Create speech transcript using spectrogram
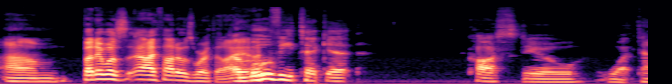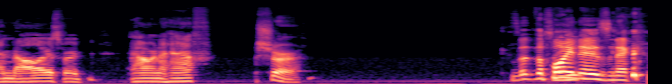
Um, but it was I thought it was worth it. I a movie ticket cost you what ten dollars for an hour and a half. sure. The, the So point you- is, Nick.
